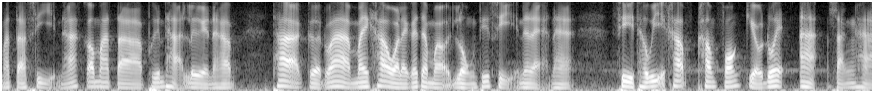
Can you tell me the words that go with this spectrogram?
มาตราสี่นะก็มาตราพื้นฐานเลยนะครับ ถ้าเกิดว่าไม่เข้าอะไรก็จะมาลงที่4นี่แหละนะฮะสี่ทวิครับคำฟ้องเกี่ยวด้วยอสังหา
